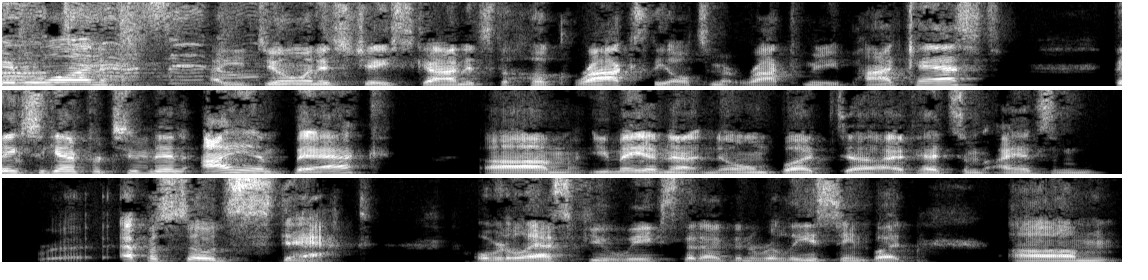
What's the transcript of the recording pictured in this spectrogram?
Hey everyone, how you doing? It's Jay Scott. It's the Hook Rocks, the Ultimate Rock Community Podcast. Thanks again for tuning in. I am back. Um, you may have not known, but uh, I've had some. I had some uh, episodes stacked over the last few weeks that I've been releasing, but um,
